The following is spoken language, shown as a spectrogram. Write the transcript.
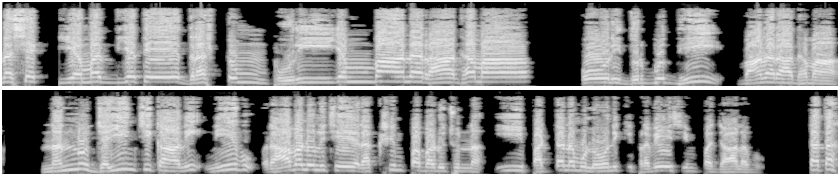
నశక్యమద్యతే ద్రష్టుం పురీయం వానరాధమా. ఓరి దుర్బుద్ధి వానరాధమా నన్ను జయించి కాని నీవు రావణునిచే రక్షింపబడుచున్న ఈ పట్టణములోనికి ప్రవేశింపజాలవు. తత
